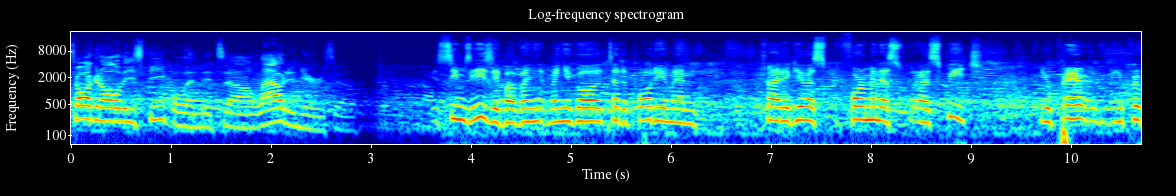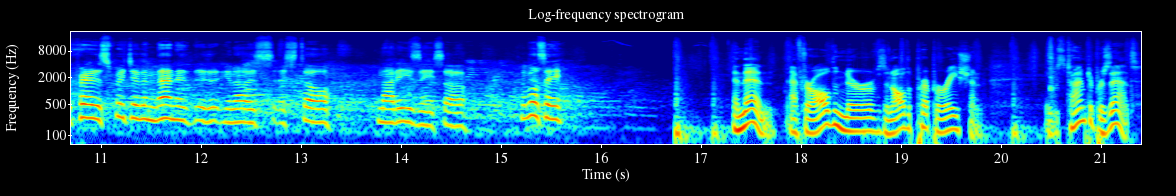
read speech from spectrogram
talking to all these people, and it's uh, loud in here. So it seems easy, but when you, when you go to the podium and try to give us four minutes uh, speech, you prepare you prepare the speech. Even then, it, it you know, it's, it's still not easy. So we'll see. And then, after all the nerves and all the preparation, it was time to present.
